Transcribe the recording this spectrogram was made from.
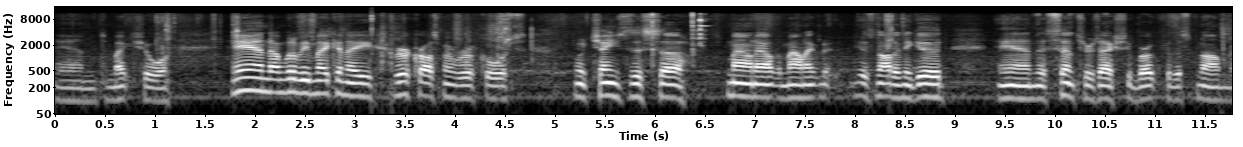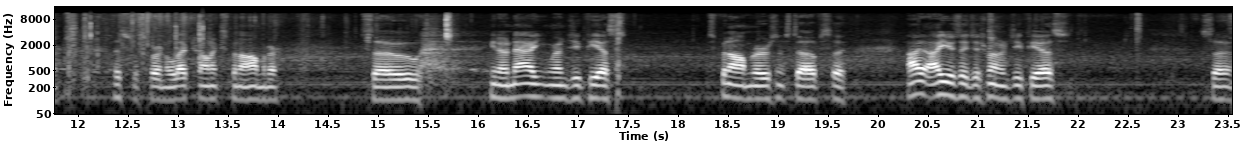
and to make sure. And I'm going to be making a rear cross member, of course. I'm going to change this uh, mount out. The mount is not any good, and the sensors actually broke for the speedometer. This was for an electronic speedometer. So, you know, now you can run GPS speedometers and stuff. So, I, I usually just run a GPS. So,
